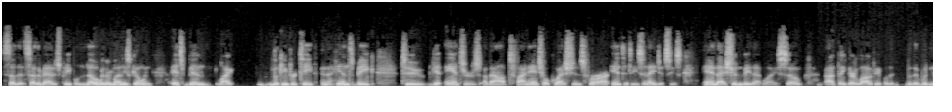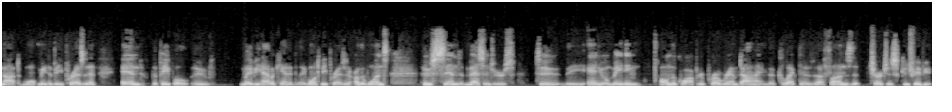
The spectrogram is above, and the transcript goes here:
so that Southern Baptist people know where their money's going. It's been like looking for teeth in a hen's beak to get answers about financial questions for our entities and agencies. And that shouldn't be that way. So I think there are a lot of people that, that would not want me to be president. And the people who maybe have a candidate they want to be president are the ones who send messengers to the annual meeting on the cooperative program dime, the collective uh, funds that churches contribute.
